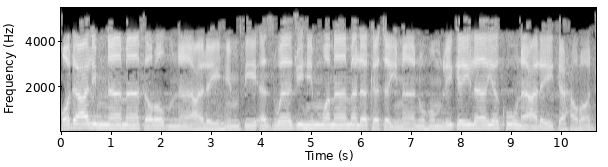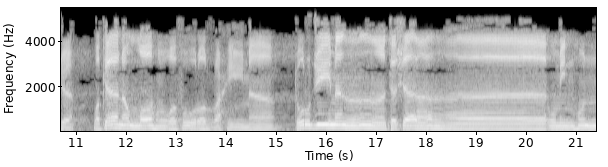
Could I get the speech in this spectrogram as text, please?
قد علمنا ما فرضنا عليهم في أزواجهم وما ملكت أيمانهم لكي لا يكون عليك حرج. وكان الله غفورا رحيما. ترجي من تشاء منهن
